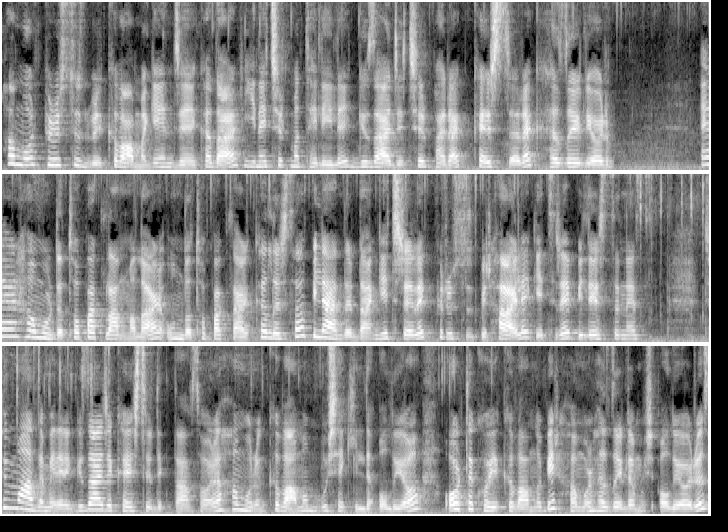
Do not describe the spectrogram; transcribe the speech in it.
hamur pürüzsüz bir kıvama gelinceye kadar yine çırpma teliyle güzelce çırparak karıştırarak hazırlıyorum. Eğer hamurda topaklanmalar, unda topaklar kalırsa blenderdan geçirerek pürüzsüz bir hale getirebilirsiniz. Tüm malzemeleri güzelce karıştırdıktan sonra hamurun kıvamı bu şekilde oluyor. Orta koyu kıvamlı bir hamur hazırlamış oluyoruz.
